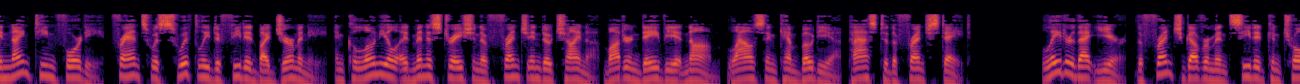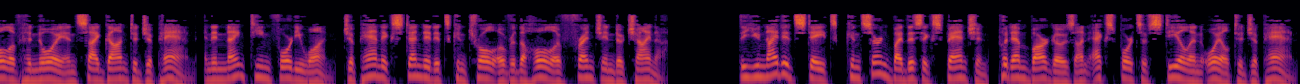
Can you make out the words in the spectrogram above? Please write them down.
In 1940, France was swiftly defeated by Germany, and colonial administration of French Indochina modern-day Vietnam, Laos and Cambodia passed to the French state. Later that year, the French government ceded control of Hanoi and Saigon to Japan, and in 1941, Japan extended its control over the whole of French Indochina. The United States, concerned by this expansion, put embargoes on exports of steel and oil to Japan.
